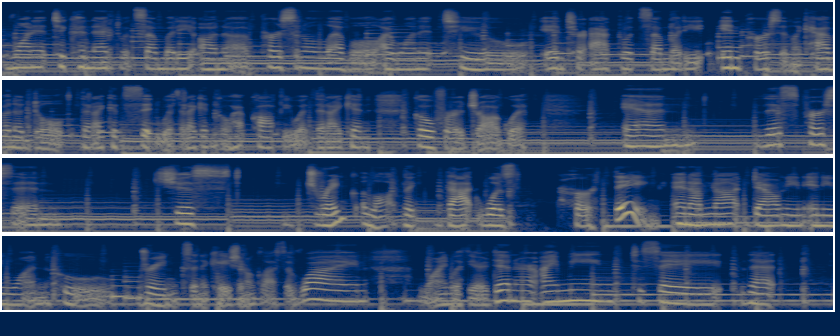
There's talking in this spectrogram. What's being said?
wanted to connect with somebody on a personal level. I wanted to interact with somebody in person, like have an adult that I could sit with, that I can go have coffee with, that I can go for a jog with. And this person just drank a lot. Like that was her thing. And I'm not downing anyone who drinks an occasional glass of wine, wine with your dinner. I mean to say that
